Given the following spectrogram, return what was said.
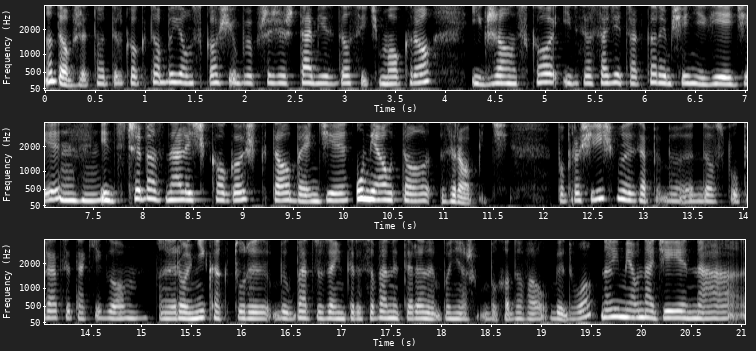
No dobrze, to tylko kto by ją skosił, bo przecież tam jest dosyć mokro i grząsko i w zasadzie traktorem się nie wiedzie, więc trzeba znaleźć kogoś, kto będzie umiał to zrobić. Poprosiliśmy do współpracy takiego rolnika, który był bardzo zainteresowany terenem, ponieważ hodował bydło, no i miał nadzieję na y,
